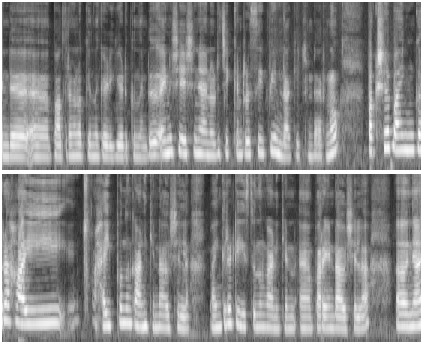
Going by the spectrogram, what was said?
എന്റെ പാത്രങ്ങളൊക്കെ ഒന്ന് കഴുകിയെടുക്കുന്നുണ്ട്. അതിന് ശേഷം ഞാനൊരു ചിക്കൻ റെസിപ്പി ഉണ്ടാക്കിയിട്ടുണ്ടായിരുന്നു. പക്ഷേ ഭയങ്കര ഹൈ ഹൈപ്പൊന്നും കാണിക്കേണ്ട ആവശ്യമില്ല. ഭയങ്കര ടേസ്റ്റ് ഒന്നും കാണിക്കേണ്ട പറയേണ്ട ആവശ്യമില്ല. ഞാൻ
